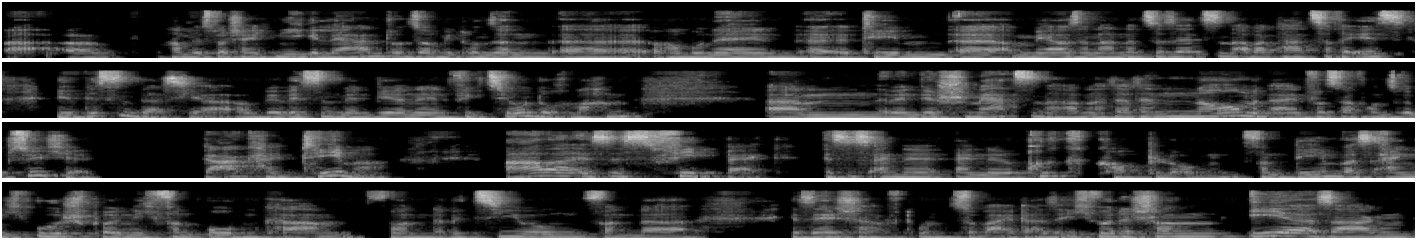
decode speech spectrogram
haben wir es wahrscheinlich nie gelernt, uns auch mit unseren äh, hormonellen äh, Themen äh, mehr auseinanderzusetzen. Aber Tatsache ist, wir wissen das ja. Und wir wissen, wenn wir eine Infektion durchmachen, ähm, wenn wir Schmerzen haben, hat das einen enormen Einfluss auf unsere Psyche. Gar kein Thema. Aber es ist Feedback. Es ist eine, eine Rückkopplung von dem, was eigentlich ursprünglich von oben kam, von der Beziehung, von der Gesellschaft und so weiter. Also ich würde schon eher sagen,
